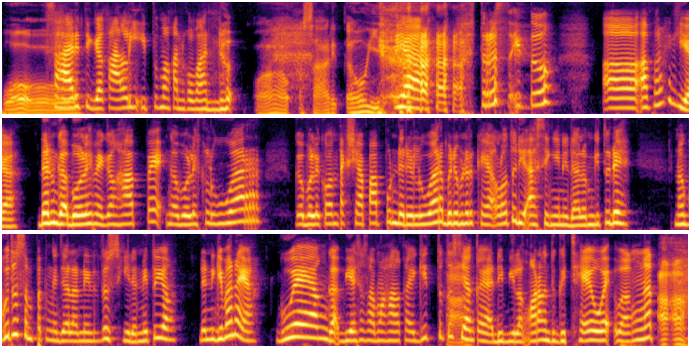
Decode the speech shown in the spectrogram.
wow sehari tiga kali itu makan komando. wow sehari oh iya ya terus itu eh apa lagi ya dan nggak boleh megang HP nggak boleh keluar nggak boleh kontak siapa pun dari luar bener-bener kayak lo tuh diasingin di dalam gitu deh nah gue tuh sempet ngejalanin itu sih dan itu yang dan gimana ya gue yang nggak biasa sama hal kayak gitu terus Ah. yang kayak dibilang orang juga cewek banget ah, ah.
